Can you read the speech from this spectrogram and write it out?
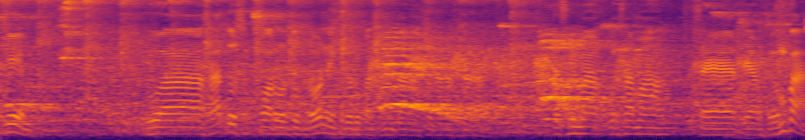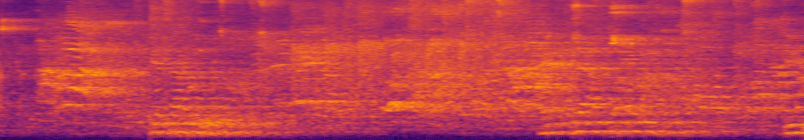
Game. 2-1 skor untuk Doni kedudukan sementara saudara-saudara. Kita simak bersama set yang keempat. Di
